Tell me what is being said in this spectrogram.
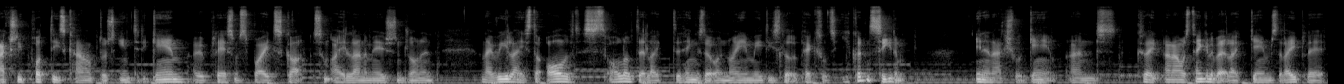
actually put these characters into the game. I would play some sprites, got some idle animations running, and I realized that all of this, all of the like the things that were annoying me, these little pixels, you couldn't see them in an actual game. And cause I, and I was thinking about like games that I play,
